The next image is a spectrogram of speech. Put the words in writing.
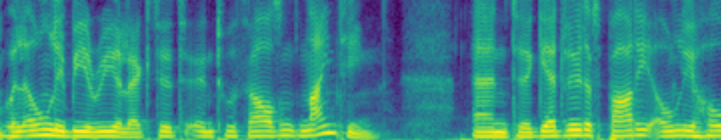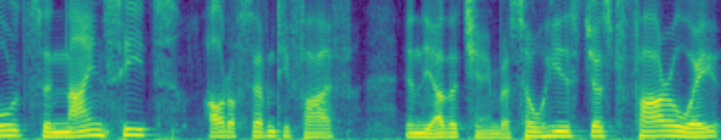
will only be re-elected in 2019, and uh, Geert Wilders' party only holds uh, nine seats out of 75 in the other chamber. So he is just far away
